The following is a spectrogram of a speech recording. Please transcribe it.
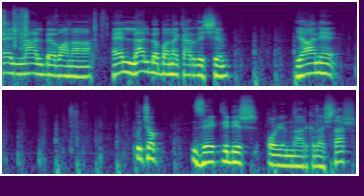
Helal be bana. Helal be bana kardeşim. Yani bu çok zevkli bir oyundu arkadaşlar.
